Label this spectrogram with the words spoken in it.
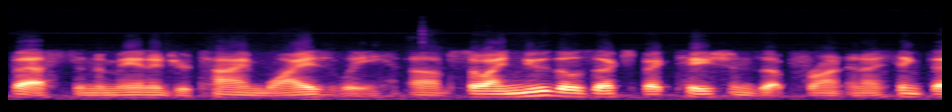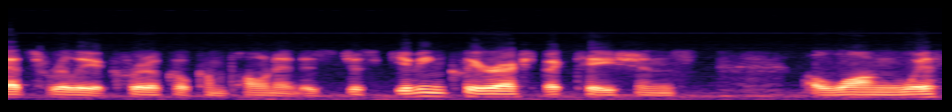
best and to manage your time wisely. Um, so I knew those expectations up front, and I think that's really a critical component is just giving clear expectations along with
